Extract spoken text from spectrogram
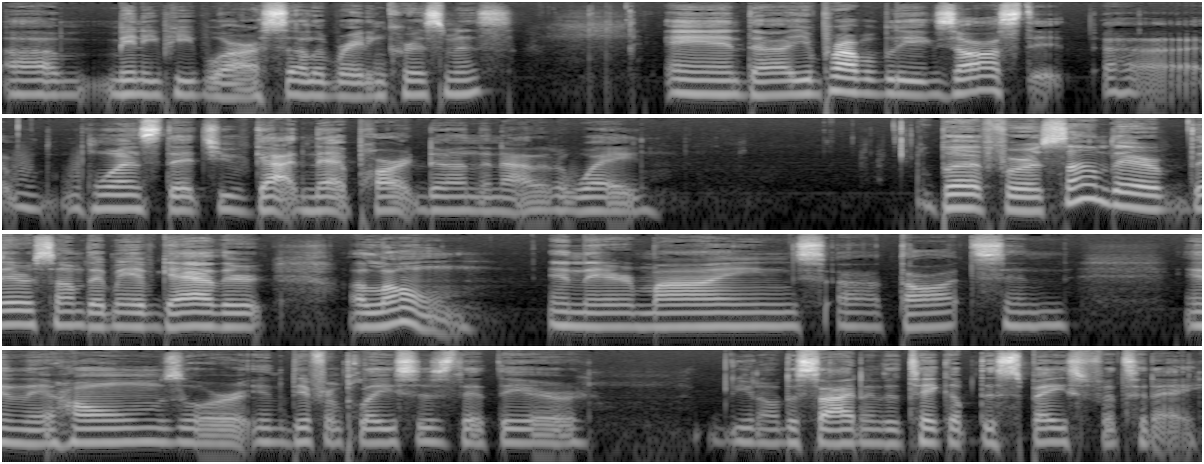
um, many people are celebrating Christmas, and uh, you're probably exhausted uh, once that you've gotten that part done and out of the way. But for some, there there are some that may have gathered alone in their minds, uh, thoughts, and in their homes or in different places that they're, you know, deciding to take up this space for today.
